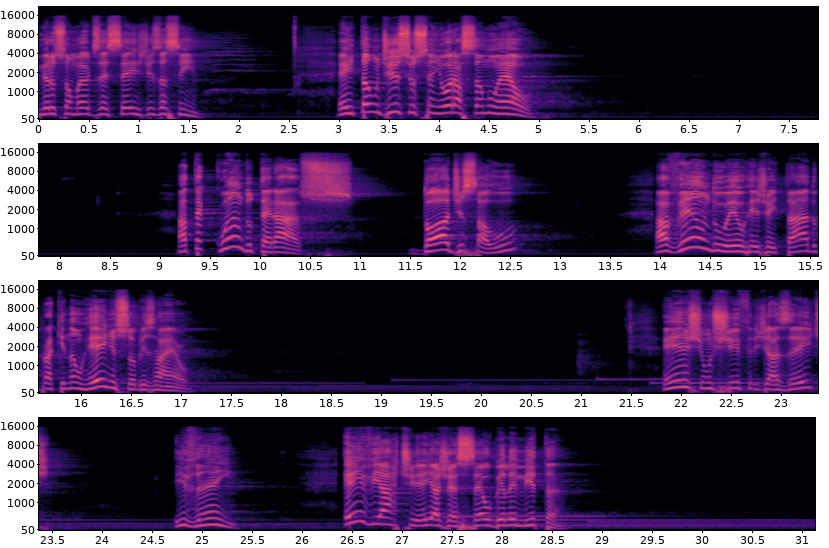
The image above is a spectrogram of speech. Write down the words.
1 Samuel 16 diz assim: Então disse o Senhor a Samuel: Até quando terás dó de Saul, havendo eu rejeitado para que não reine sobre Israel? Enche um chifre de azeite e vem. Enviar-te-ei a Jessé o belemita,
